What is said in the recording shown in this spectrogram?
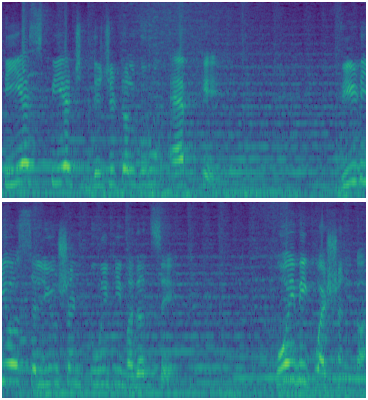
टीएसपीएच डिजिटल गुरु ऐप के वीडियो सोल्यूशन टूल की मदद से कोई भी क्वेश्चन का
